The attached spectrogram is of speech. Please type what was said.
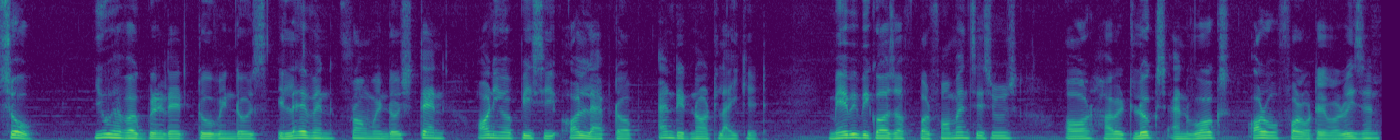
So, you have upgraded to Windows 11 from Windows 10 on your PC or laptop and did not like it. Maybe because of performance issues or how it looks and works or for whatever reason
